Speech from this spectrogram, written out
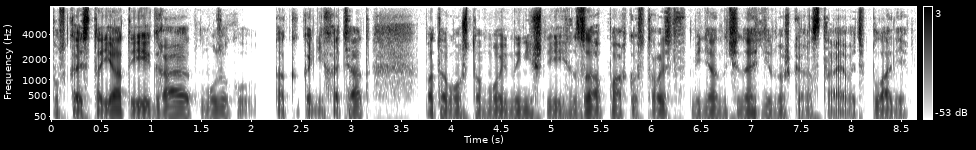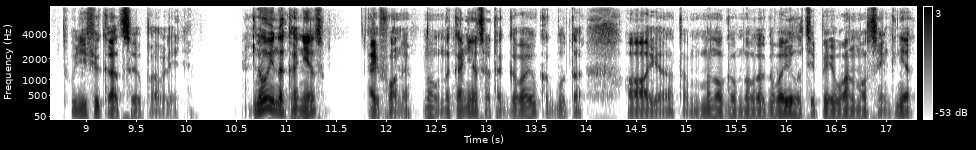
пускай стоят и играют музыку так, как они хотят, потому что мой нынешний зоопарк устройств меня начинает немножко расстраивать в плане унификации управления. Ну и, наконец, айфоны. Ну, наконец, я так говорю, как будто а, я там много-много говорил, а теперь one more thing. Нет,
